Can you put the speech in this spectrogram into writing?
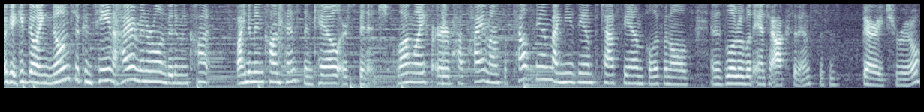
Okay, keep going. Known to contain a higher mineral and vitamin vitamin content than kale or spinach. Long life herb has high amounts of calcium, magnesium, potassium, polyphenols, and is loaded with antioxidants. This is very true.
